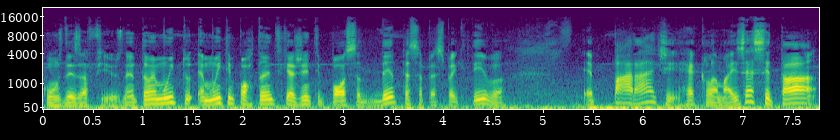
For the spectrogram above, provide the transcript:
com os desafios. Né? Então é muito, é muito importante que a gente possa, dentro dessa perspectiva, é parar de reclamar, exercitar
